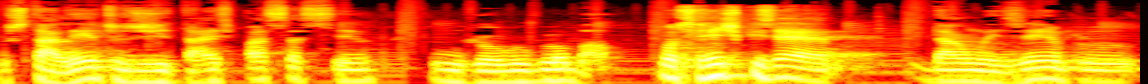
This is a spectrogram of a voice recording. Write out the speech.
os talentos digitais passa a ser um jogo global. Bom, se a gente quiser dar um exemplo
